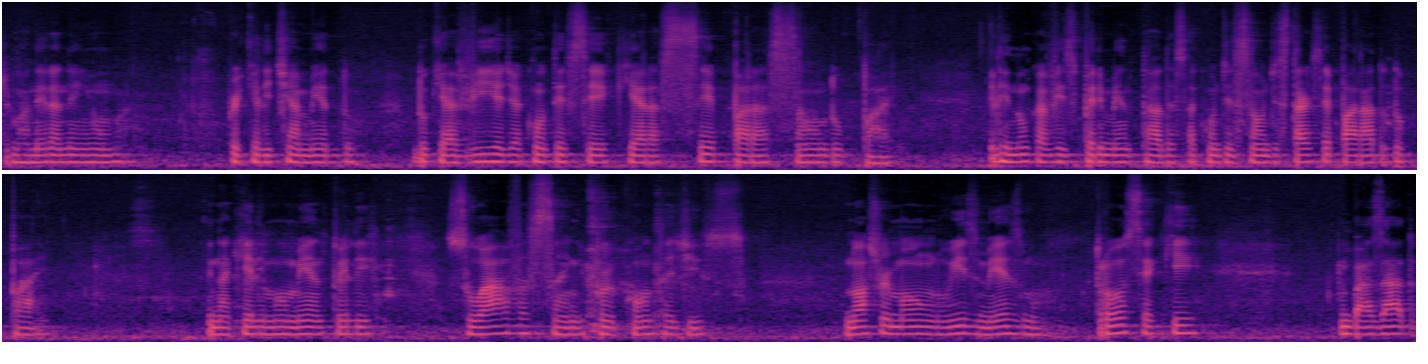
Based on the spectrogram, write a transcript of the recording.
De maneira nenhuma. Porque ele tinha medo do que havia de acontecer, que era a separação do Pai. Ele nunca havia experimentado essa condição de estar separado do Pai. E naquele momento ele suava sangue por conta disso. Nosso irmão Luiz mesmo trouxe aqui, embasado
